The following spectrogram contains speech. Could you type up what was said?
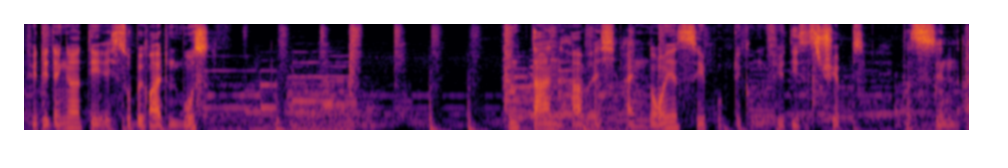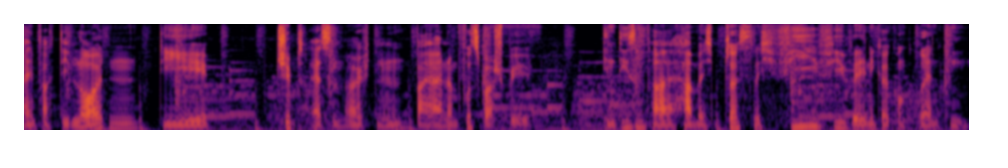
für die Dinge, die ich zubereiten muss. Und dann habe ich ein neues Zielpublikum für dieses Chips. Das sind einfach die Leute, die Chips essen möchten bei einem Fußballspiel. In diesem Fall habe ich plötzlich viel, viel weniger Konkurrenten.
